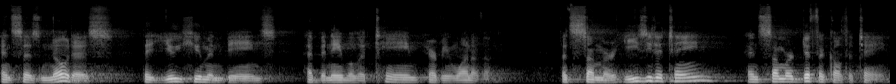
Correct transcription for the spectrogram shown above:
and says, Notice that you human beings have been able to tame every one of them. But some are easy to tame and some are difficult to tame.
